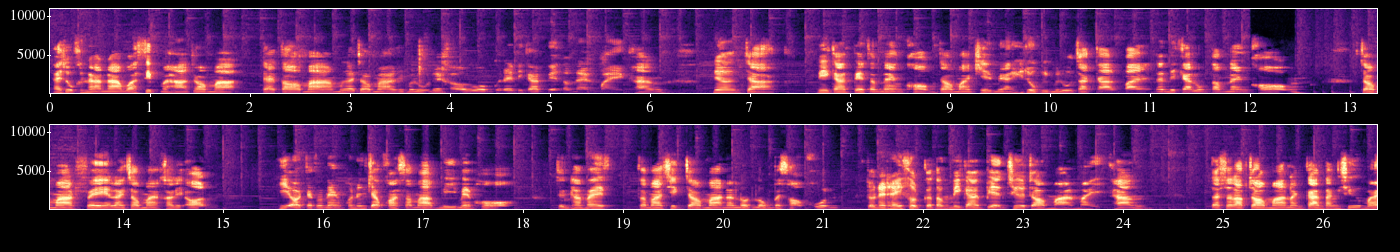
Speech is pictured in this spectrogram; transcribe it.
และถูกขนานนามว่า 10 มหาจอมมาแต่ต่อมาเมื่อจอมมารริมารุได้เข้าร่วมก็ได้มีการเปลี่ยนตำแหน่งใหม่อีกครั้ง เนื่องจาก มีการเปลี่ยนตำแหน่งของจอมมารเคนแมนที่ถูกริมารุจากการไป และมีการลงตำแหน่งของจอมมารเฟย์และจอมมารคาริออน ที่ออกจากตำแหน่งเพราะเนื่องจากความสามารถมีไม่พอ จึงทำให้สมาชิกจอมมารนั้นลดลงไปสองคนจนในท้ายสุดก็ต้องมีการเปลี่ยนชื่อจอมารใหม่อีกครั้ง แต่สำหรับจอมารนั้นการตั้งชื่อใหม่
